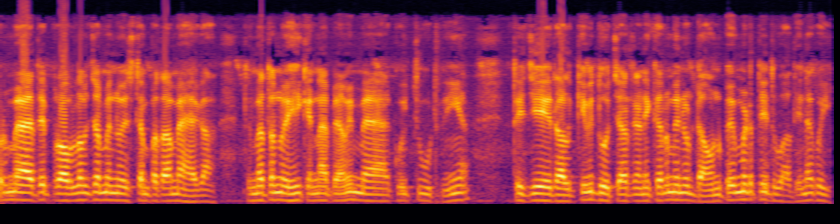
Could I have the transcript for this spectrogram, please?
ਪਰ ਮੈਂ ਤੇ ਪ੍ਰੋਬਲਮ ਚ ਮੈਨੂੰ ਇਸ ਟਾਈਮ ਪਤਾ ਮੈਂ ਹੈਗਾ। ਤੇ ਮੈਂ ਤੁਹਾਨੂੰ ਇਹੀ ਕਹਿਣਾ ਪਿਆ ਵੀ ਮੈਂ ਕੋਈ ਝੂਠ ਨਹੀਂ ਆ। ਤੇ ਜੇ ਰਲ ਕੇ ਵੀ ਦੋ ਚਾਰ ਜਣੇ ਕਰਨ ਮੈਨੂੰ ਡਾਊਨ ਪੇਮੈਂਟ ਤੇ ਦਵਾ ਦੇਣਾ ਕੋਈ।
